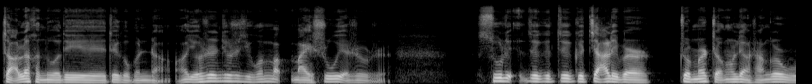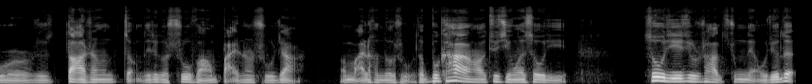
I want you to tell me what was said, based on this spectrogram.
攒了很多的这个文章啊。有些人就是喜欢买买书，也是不是？书里这个这个家里边专门整两三个屋，搭上整的这个书房，摆上书架啊，买了很多书。他不看哈，就喜欢收集。收集就是他的重点，我觉得，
